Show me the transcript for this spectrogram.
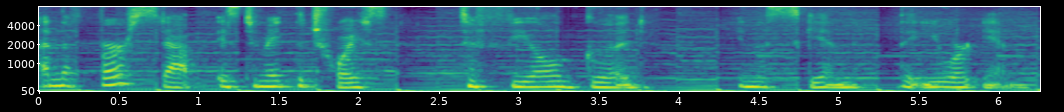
And the first step is to make the choice to feel good in the skin that you are in.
